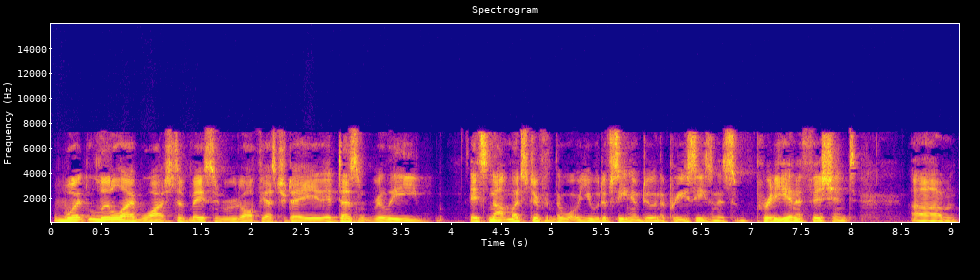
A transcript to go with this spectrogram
What little I've watched of Mason Rudolph yesterday, it doesn't really. It's not much different than what you would have seen him do in the preseason. It's pretty inefficient um,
